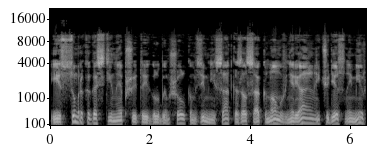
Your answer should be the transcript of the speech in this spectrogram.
и из сумрака гостиной, обшитой голубым шелком, зимний сад казался окном в нереальный чудесный мир,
